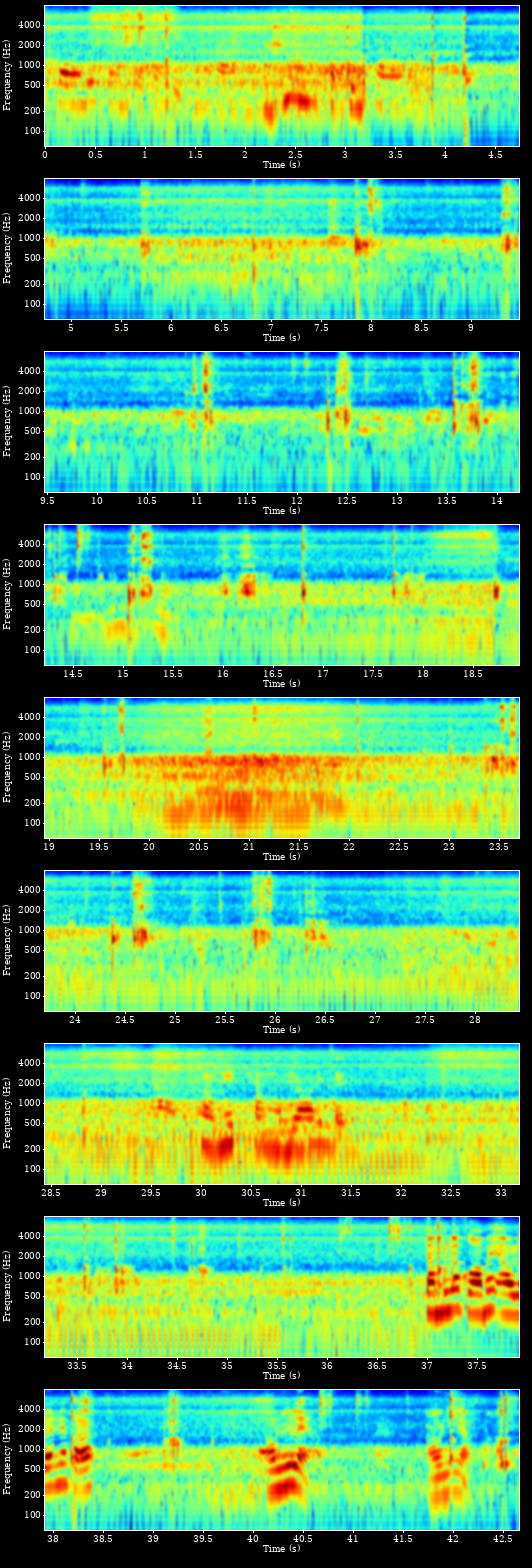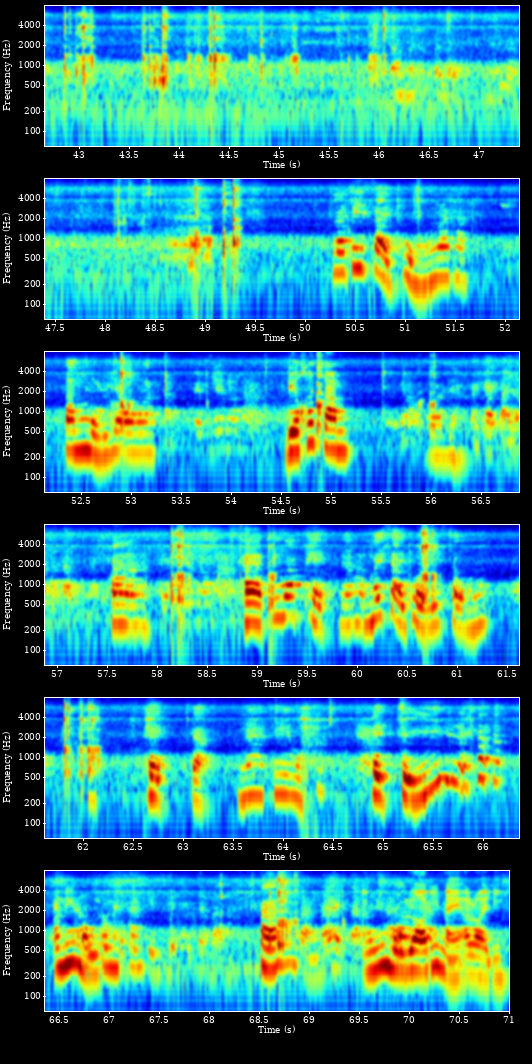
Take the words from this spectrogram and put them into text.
พอด้วยกันปกตินะคะ ขอบคุณค่ะอืมอร่อยเป็ นไงเอานี่ทำหมูยอเฉย ตำมะละกอไม่เอาแล้วนะคะ เอานี่แหละ เอานี่อะแล้วที่ใส่ถุงอะค่ะตำหมูยอเดี๋ยวค่อยตำค่ะ ค่ะที่ว่าเผ็ดนะคะ ไม่ใส่ถั่วลิสง เผ็ดกับหน้าที่ว่า เผ็ดจีเลย อันนี้หมูคนไม่กินเผ็ดใช่ไหมค่ะสั่งได้สั่งอันนี้หมูยอที่ไหนอร่อยดี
